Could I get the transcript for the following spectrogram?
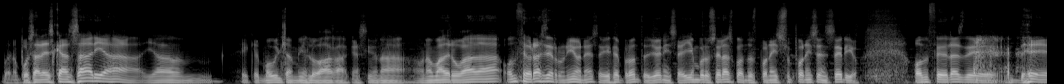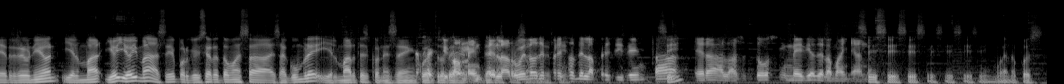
Bueno, pues a descansar eh, que el móvil también lo haga, que ha sido una, una madrugada, 11 horas de reunión, ¿eh? se dice pronto, Johnny, ahí en Bruselas cuando os ponéis, ponéis en serio, 11 horas de, de reunión y, el mar, y, hoy, hoy más, ¿eh? porque hoy se retoma esa, esa cumbre y el martes con ese encuentro. Efectivamente, la rueda de prensa de la presidenta era a las dos y media de la mañana. Sí, sí, sí, sí, sí, sí, sí. Bueno, pues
